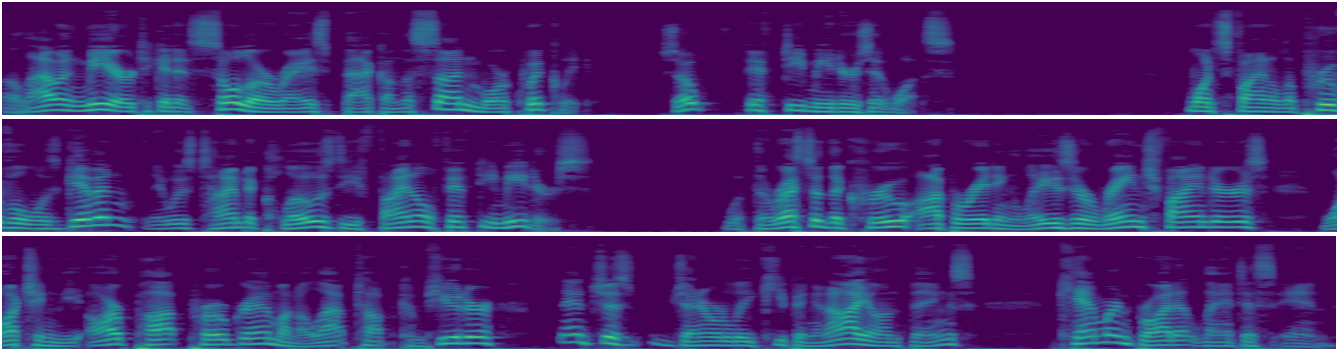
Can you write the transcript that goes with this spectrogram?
allowing Mir to get its solar arrays back on the sun more quickly. So 50 meters it was. Once final approval was given, it was time to close the final 50 meters. with the rest of the crew operating laser rangefinders, watching the RPOP program on a laptop computer, and just generally keeping an eye on things, Cameron brought Atlantis in.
